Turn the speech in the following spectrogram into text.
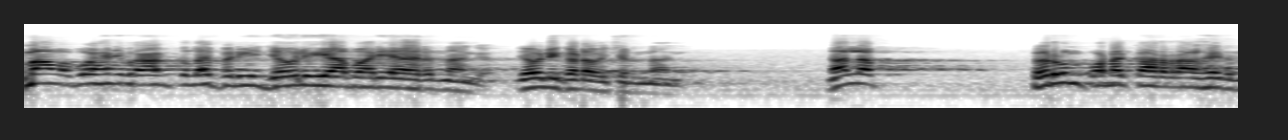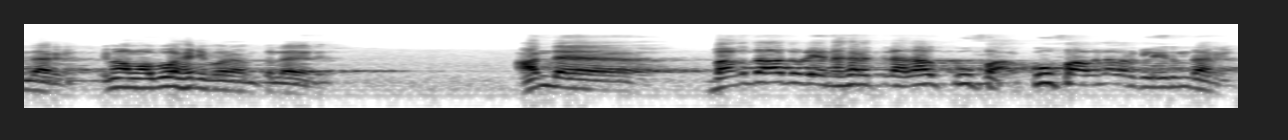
இமாம் அபூ ஹனீஃபா பெரிய ஜவுளி வியாபாரியாக இருந்தாங்க. ஜவுளி கடை வச்சிருந்தாங்க. நல்ல பெரும் பணக்காரராக இருந்தார்கள் இமாம் அபூ ஹனீஃபா அந்த பக்தாதுடைய நகரத்தில் அதாவது கூஃபா கூஃபாவில் அவர்கள் இருந்தார்கள்.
